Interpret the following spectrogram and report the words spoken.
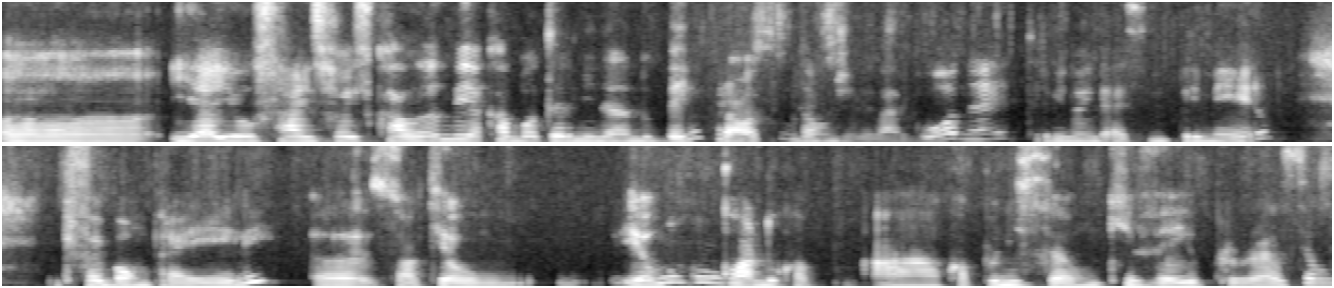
Uh, e aí o Sainz foi escalando e acabou terminando bem próximo de onde ele largou, né? Terminou em 11 primeiro, que foi bom para ele. Uh, só que eu, eu não concordo com a, a, com a punição que veio para o Russell,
